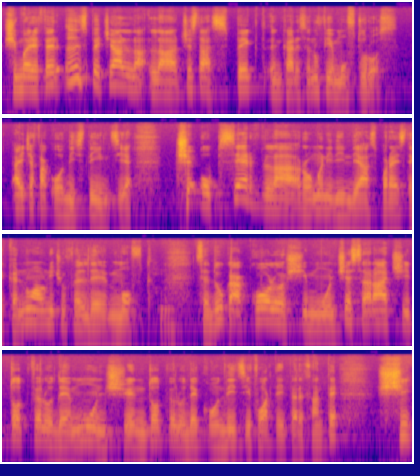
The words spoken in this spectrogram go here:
și mă refer în special la, la acest aspect în care să nu fie mofturos. Aici fac o distinție. Ce observ la românii din diaspora este că nu au niciun fel de moft. Se duc acolo și muncesc săracii tot felul de munci, în tot felul de condiții foarte interesante și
